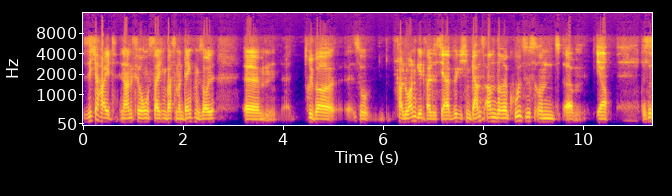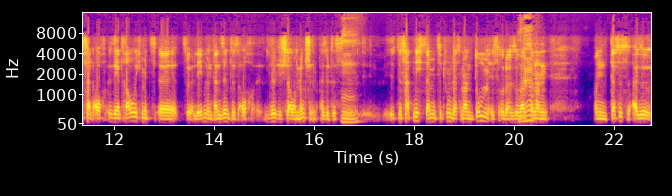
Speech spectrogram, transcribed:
Sicherheit, in Anführungszeichen, was man denken soll, ähm, drüber äh, so verloren geht, weil das ja wirklich ein ganz anderer Kurs ist und ähm, ja, das ist halt auch sehr traurig mit äh, zu erleben und dann sind es auch wirklich schlaue Menschen. Also das, mhm. das hat nichts damit zu tun, dass man dumm ist oder sowas, ja. sondern und das ist, also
